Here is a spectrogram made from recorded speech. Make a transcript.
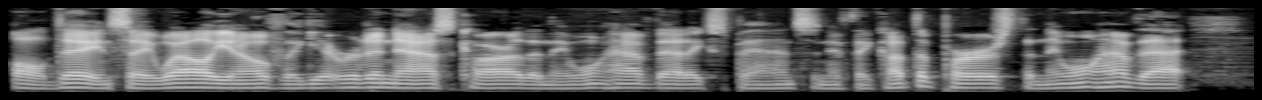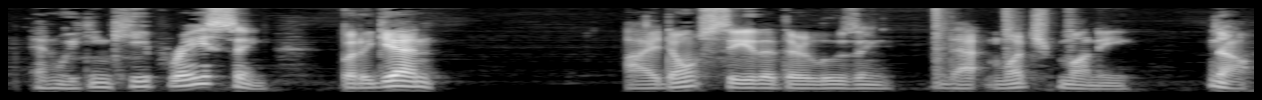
all day and say, well, you know, if they get rid of NASCAR, then they won't have that expense, and if they cut the purse, then they won't have that, and we can keep racing. But again, I don't see that they're losing that much money No,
